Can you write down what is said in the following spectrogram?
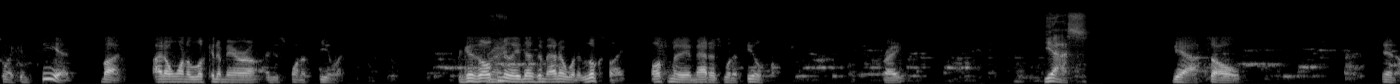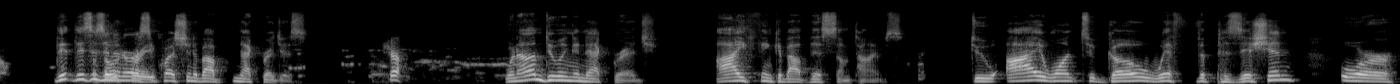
so I can see it. But I don't want to look in a mirror. I just want to feel it because ultimately it doesn't matter what it looks like. Ultimately, it matters what it feels like. Right? Yes. Yeah. So, you know, Th- this is an interesting three- question about neck bridges. sure. when I'm doing a neck bridge, I think about this sometimes. Do I want to go with the position or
